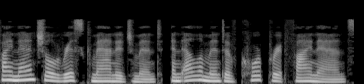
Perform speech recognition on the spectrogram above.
Financial risk management, an element of corporate finance,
